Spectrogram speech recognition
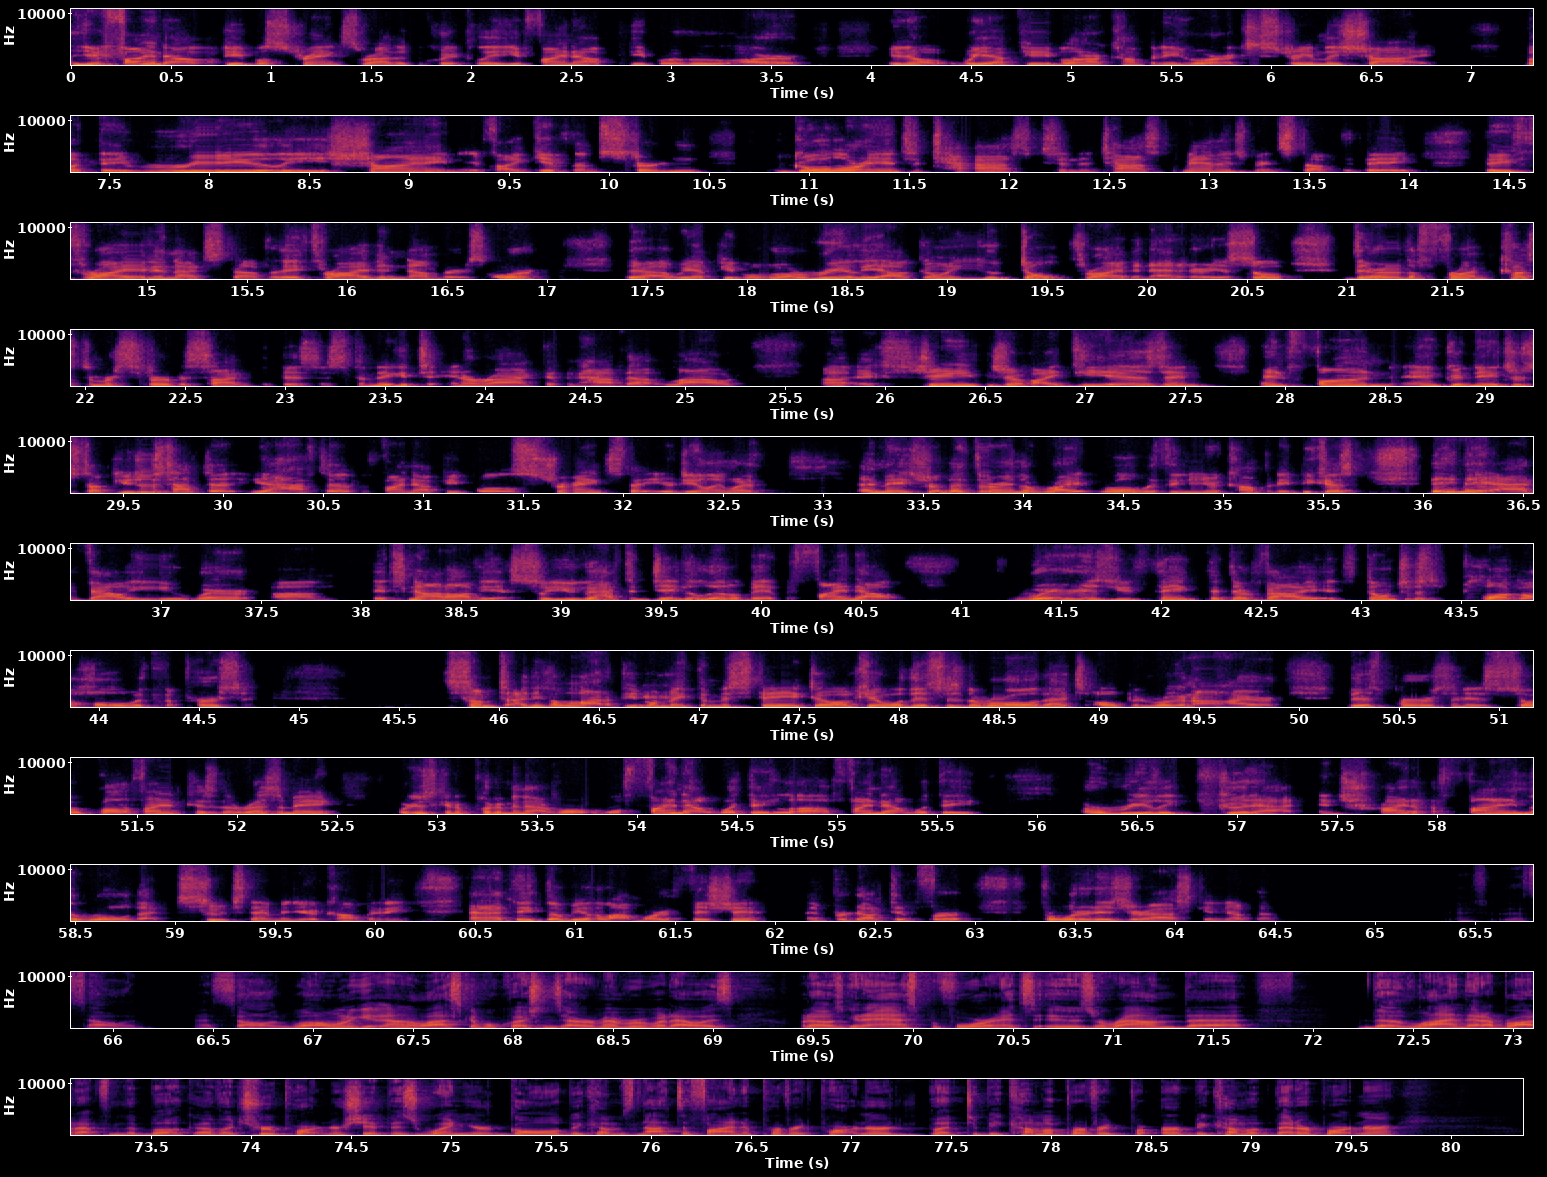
You find out people's strengths rather quickly. You find out people who are, you know, we have people in our company who are extremely shy, but they really shine if I give them certain goal oriented tasks and the task management stuff that they they thrive in that stuff or they thrive in numbers or there we have people who are really outgoing who don't thrive in that area. So they're the front customer service side of the business and they get to interact and have that loud uh, exchange of ideas and and fun and good natured stuff. You just have to you have to find out people's strengths that you're dealing with and make sure that they're in the right role within your company because they may add value where um, it's not obvious. So you have to dig a little bit, find out where does you think that their value. It's don't just plug a hole with the person. Sometimes I think a lot of people make the mistake of okay, well, this is the role that's open. We're going to hire this person is so qualified because of their resume. We're just going to put them in that role. Well, find out what they love. Find out what they are really good at and try to find the role that suits them in your company. And I think they'll be a lot more efficient and productive for for what it is you're asking of them. That's, solid. That's solid. Well, I want to get down to the last couple questions. I remember what I was what I was going to ask before, and it's it was around the the line that I brought up from the book of a true partnership is when your goal becomes not to find a perfect partner, but to become a perfect or become a better partner.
